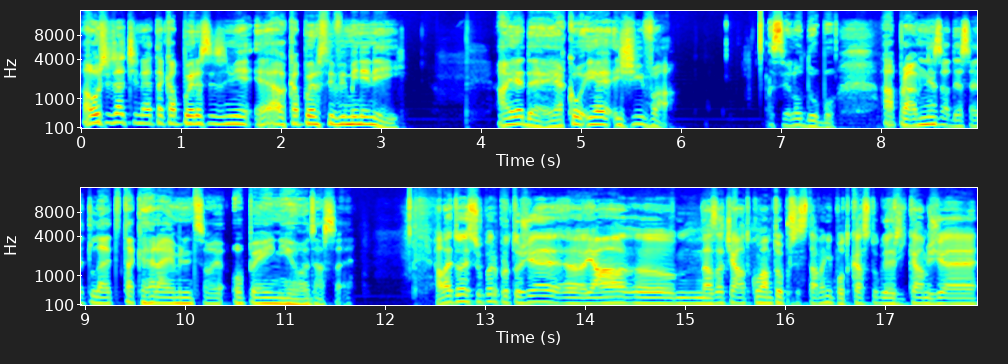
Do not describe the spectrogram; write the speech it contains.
a už začíná ta kapoeira si změní, a kapoeira si vyměněný. A jede, jako je živá celou dobu. A právě za deset let tak hrajeme něco úplně jiného zase. Ale to je super, protože eh, já eh, na začátku mám to představení podcastu, kde říkám, že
